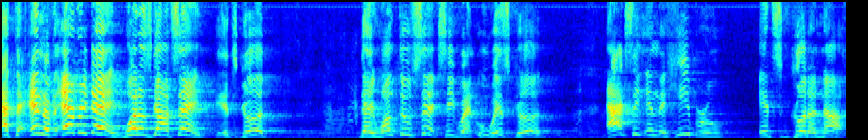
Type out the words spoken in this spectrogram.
At the end of every day, what does God say? It's good. Day one through six, He went, Ooh, it's good. Actually, in the Hebrew, it's good enough.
